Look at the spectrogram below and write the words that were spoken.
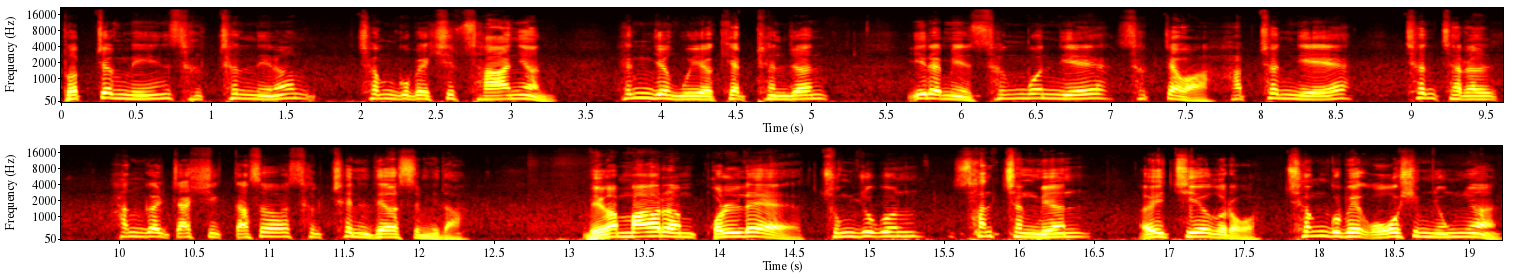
법정리인 석천리는 1914년 행정구역 개편 전 이름인 성문리의 석자와 합천리의 천찬을 한 글자씩 따서 석천이 되었습니다. 매관마을은 본래 충주군 산청면의 지역으로 1956년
